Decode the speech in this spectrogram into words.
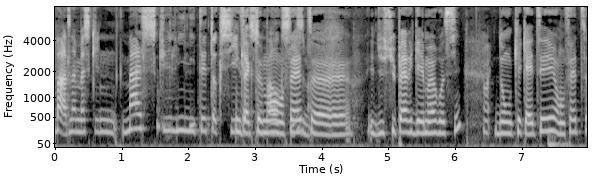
Bah, de la masculin- masculinité toxique. exactement en fait euh, et du super gamer aussi Ouais. donc qui a été en fait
